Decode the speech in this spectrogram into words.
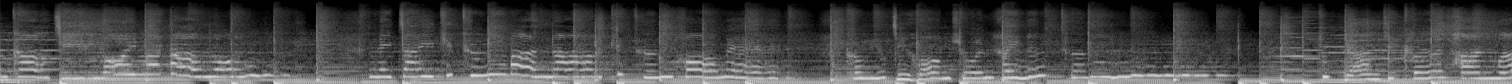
มข้าวจีลอยมาตา ใจคิดถึงบ้านนา คิดถึงพ่อแม่เขานิ้วจีหอมชวนให้นึกถึง ทุกอย่างที่เคยผ่านมา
